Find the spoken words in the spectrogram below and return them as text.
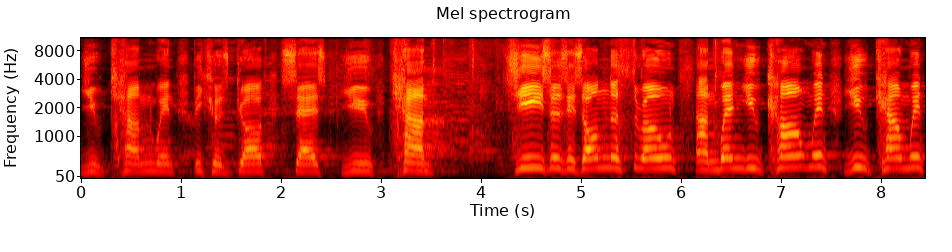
you can win because God says you can. Jesus is on the throne, and when you can't win, you can win.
